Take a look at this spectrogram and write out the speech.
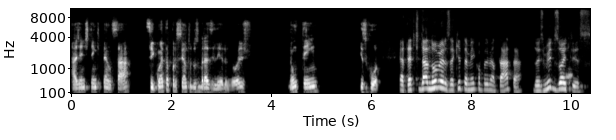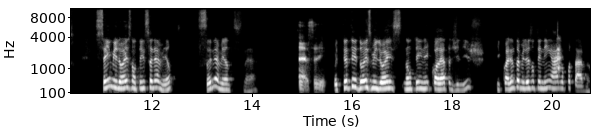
a gente tem que pensar 50% dos brasileiros hoje não tem esgoto. É, até te dar números aqui também complementar, tá? 2018 isso. 100 milhões não tem saneamento. Saneamentos, né? É, sim. 82 milhões não tem nem coleta de lixo e 40 milhões não tem nem água potável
